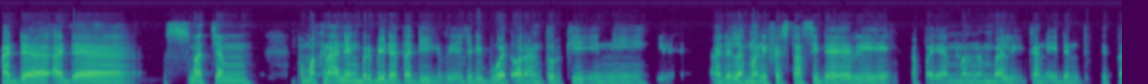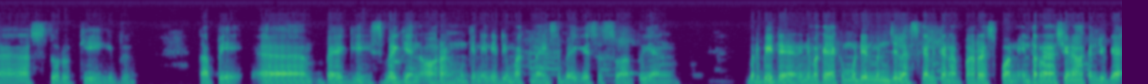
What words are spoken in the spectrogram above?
ada ada semacam pemaknaan yang berbeda tadi gitu ya. Jadi buat orang Turki ini adalah manifestasi dari apa ya mengembalikan identitas Turki gitu. Tapi eh, bagi sebagian orang mungkin ini dimaknai sebagai sesuatu yang berbeda. Ini makanya kemudian menjelaskan kenapa respon internasional kan juga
